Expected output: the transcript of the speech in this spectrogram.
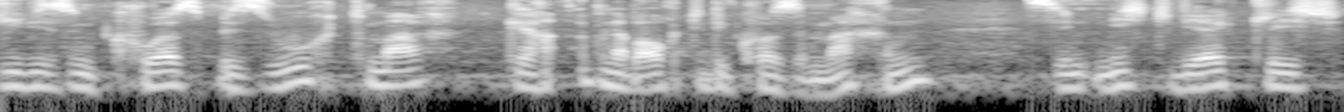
die diesen Kurs besucht haben, aber auch die die Kurse machen, sind nicht wirklich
